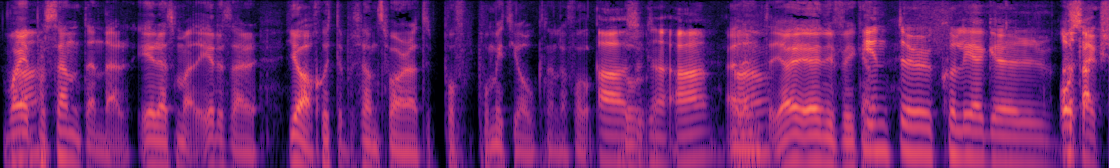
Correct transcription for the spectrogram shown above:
Vad är Ja. procenten där? Är det, som, är det så här, ja 70% svarar att på, på mitt jobb knullar folk? Ja, Då- så, ja, eller ja. inte. Jag, jag är nyfiken. Interkollegor sex.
